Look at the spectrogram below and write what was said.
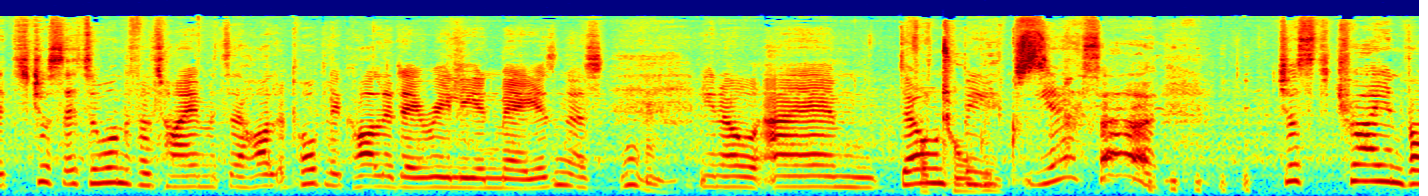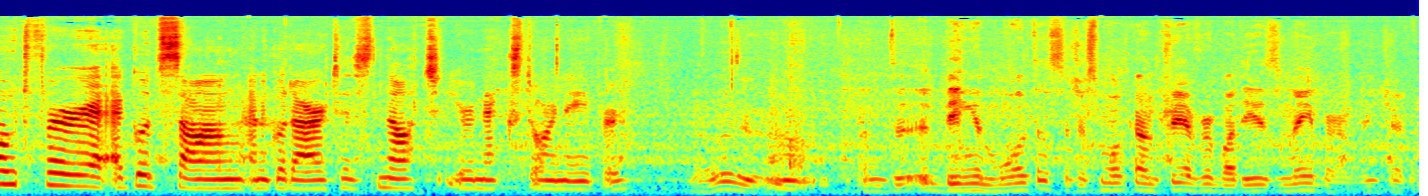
it's just it's a wonderful time. It's a, hol- a public holiday really in May, isn't it? You know, um, don't be weeks. yes. ah. just try and vote for a good song and a good artist, not your next door neighbour. Oh. And uh, being in Malta, such a small country, everybody is neighbor of each other.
